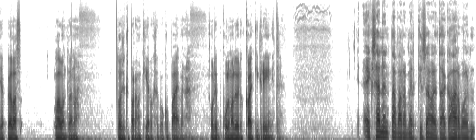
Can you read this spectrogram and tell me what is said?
ja pelasi lauantaina toiseksi parhaan kierroksen koko päivänä. Oli kuulemma lyödy kaikki greenit. Eikö hänen tavaramerkkinsä ole, että aika harvoin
